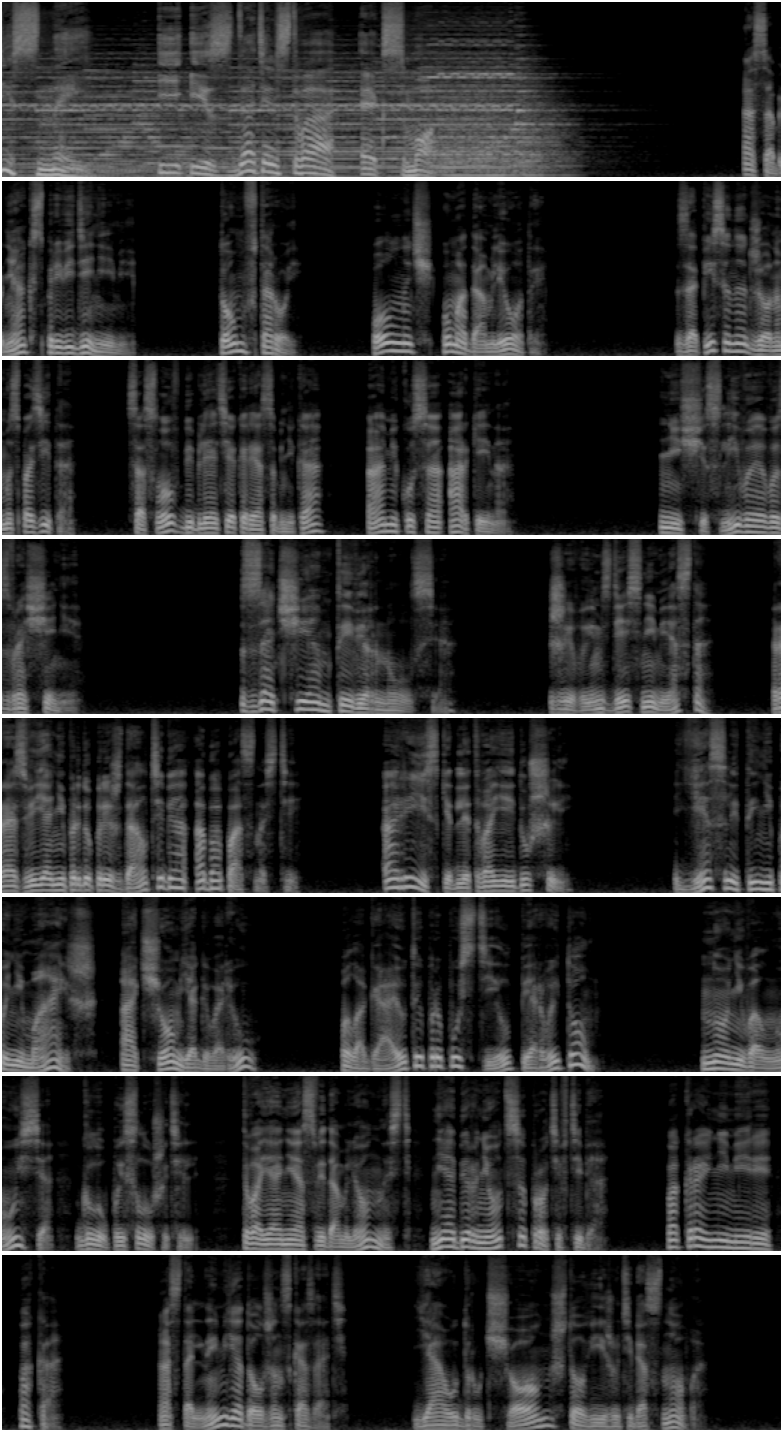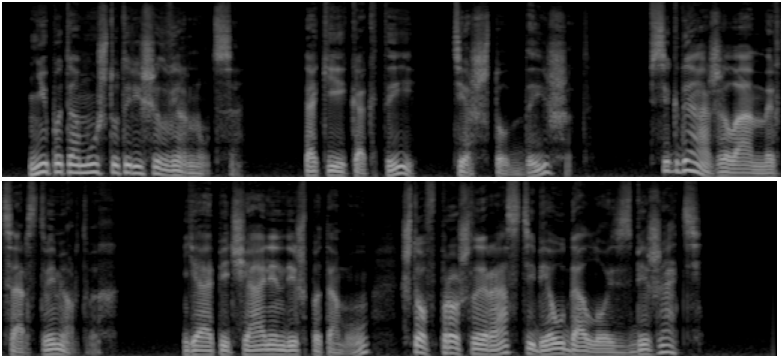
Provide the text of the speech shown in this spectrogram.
Дисней и издательство Эксмо. Особняк с привидениями. Том 2. Полночь у мадам Лиоты. Записано Джоном Эспозита. Со слов библиотекаря особняка Амикуса Аркейна. Несчастливое возвращение. «Зачем ты вернулся? Живым здесь не место. Разве я не предупреждал тебя об опасности? О риске для твоей души? Если ты не понимаешь, о чем я говорю, полагаю, ты пропустил первый том. Но не волнуйся, глупый слушатель, твоя неосведомленность не обернется против тебя. По крайней мере, пока». Остальным я должен сказать. Я удручен, что вижу тебя снова. Не потому, что ты решил вернуться. Такие, как ты, те, что дышат, всегда желанны в царстве мертвых. Я опечален лишь потому, что в прошлый раз тебе удалось сбежать.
